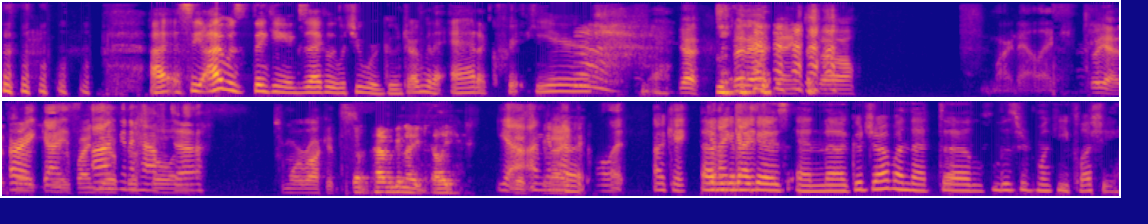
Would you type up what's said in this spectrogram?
I see. I was thinking exactly what you were, Gunter. I'm going to add a crit here. Yeah, that ad thing. So, Smart Alec. so yeah. so All right, you need to guys. find you a I'm gonna have to. some more rockets. Yep, have a good night, Kelly. Yeah, Yes, I'm gonna night. have to call it. Okay. Have good a night, good night, guys. guys, and uh, good job on that uh, lizard monkey plushie.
